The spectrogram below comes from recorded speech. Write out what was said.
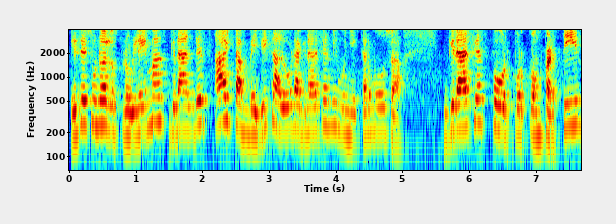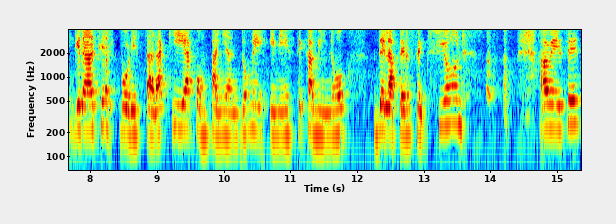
ese es uno de los problemas grandes. Ay, tan bella Isadora. Gracias, mi muñeca hermosa. Gracias por, por compartir. Gracias por estar aquí acompañándome en este camino de la perfección. A veces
